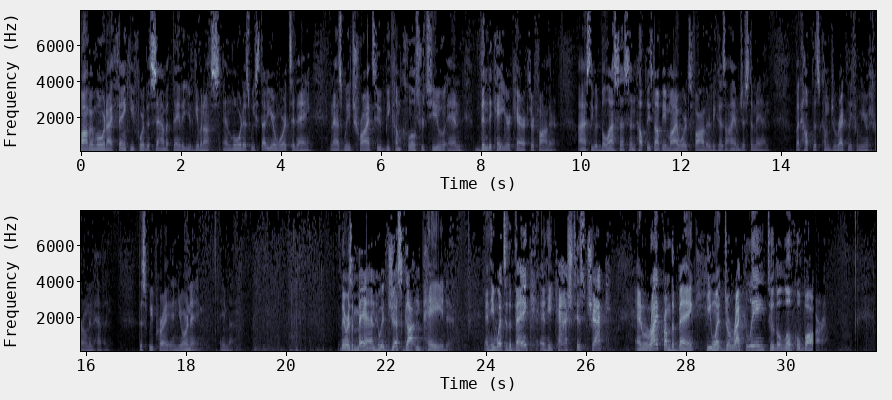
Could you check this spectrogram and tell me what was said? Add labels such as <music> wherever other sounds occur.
Father, Lord, I thank you for the Sabbath day that you've given us. And Lord, as we study your word today, and as we try to become closer to you and vindicate your character, Father, I ask that you would bless us and help these not be my words, Father, because I am just a man, but help this come directly from your throne in heaven. This we pray in your name. Amen. There was a man who had just gotten paid, and he went to the bank and he cashed his check, and right from the bank, he went directly to the local bar.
